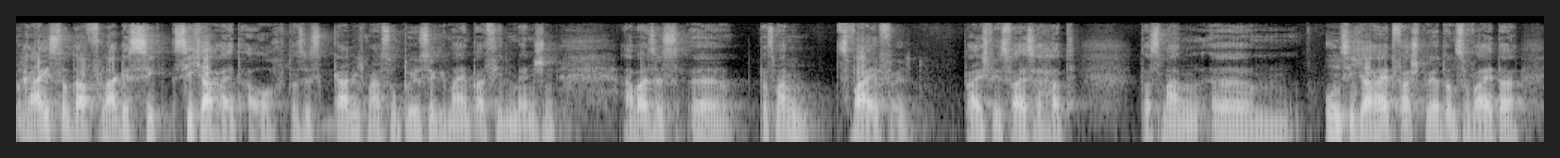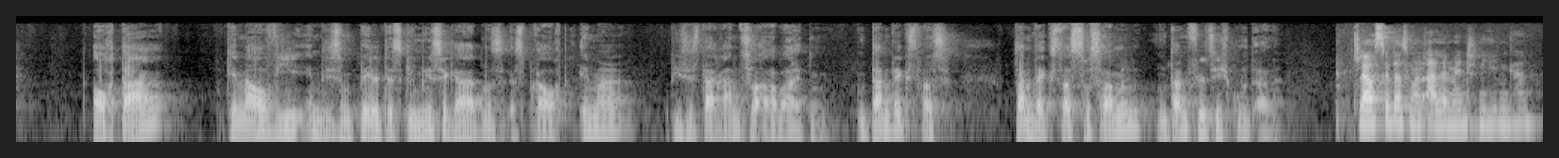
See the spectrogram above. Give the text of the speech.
reißt unter Flagge Sicherheit auch. Das ist gar nicht mal so böse gemeint bei vielen Menschen, aber es ist, äh, dass man Zweifel beispielsweise hat, dass man ähm, Unsicherheit verspürt und so weiter. Auch da, genau wie in diesem Bild des Gemüsegartens, es braucht immer dieses daran zu arbeiten. Und dann wächst was. Dann wächst was zusammen und dann fühlt sich gut an. Glaubst du, dass man alle Menschen lieben kann?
